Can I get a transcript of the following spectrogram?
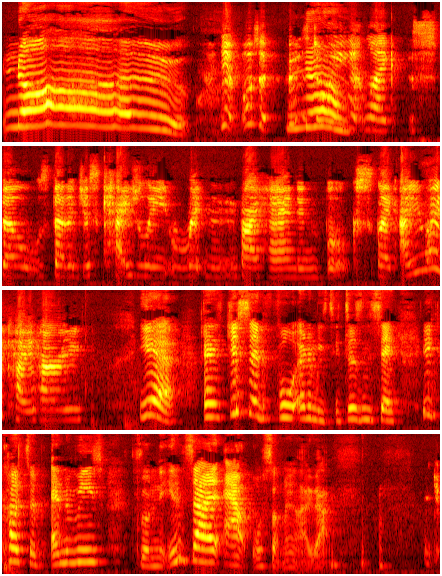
No! Yeah. Also, who's No. doing like spells that are just casually written by hand in books? Like, are you okay, Harry? Yeah, and it just said for enemies. It doesn't say it cuts up enemies from the inside out or something like that. Yeah,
